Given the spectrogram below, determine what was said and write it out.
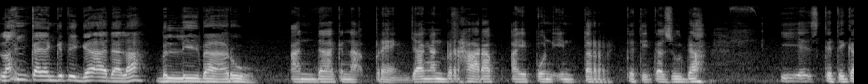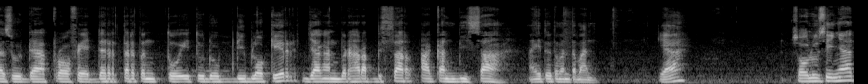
langkah yang ketiga adalah beli baru. Anda kena prank. Jangan berharap iPhone Inter ketika sudah yes, ketika sudah provider tertentu itu diblokir, jangan berharap besar akan bisa. Nah itu teman-teman, ya. Solusinya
